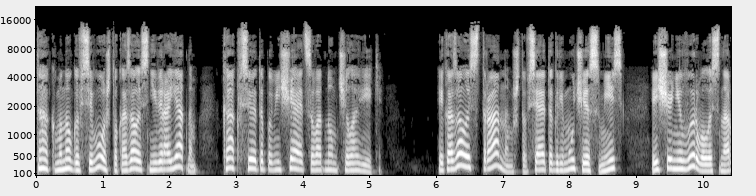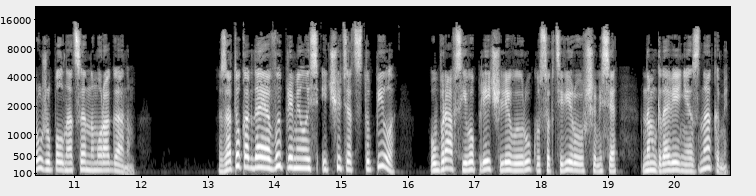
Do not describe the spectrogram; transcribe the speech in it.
Так много всего, что казалось невероятным, как все это помещается в одном человеке. И казалось странным, что вся эта гремучая смесь еще не вырвалась наружу полноценным ураганом. Зато когда я выпрямилась и чуть отступила, убрав с его плеч левую руку с активировавшимися на мгновение знаками,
